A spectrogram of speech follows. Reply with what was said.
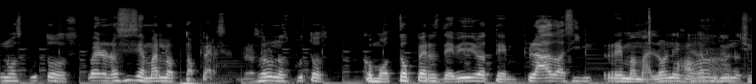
unos putos, bueno, no sé si llamarlo toppers, pero son unos putos como toppers de vidrio templado, así remamalones. Ah, unos, y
